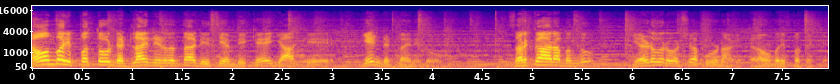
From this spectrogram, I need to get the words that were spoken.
ನವೆಂಬರ್ ಇಪ್ಪತ್ತು ಡೆಡ್ಲೈನ್ ನೀಡಿದಂತ ಡಿಸಿಎಂ ಡಿ ಕೆ ಯಾಕೆ, ಏನ್ ಡೆಡ್ ಲೈನ್ ಇದು? ಸರ್ಕಾರ ಬಂದು ಎರಡೂವರೆ ವರ್ಷ ಪೂರ್ಣ ಆಗುತ್ತೆ ನವೆಂಬರ್ ಇಪ್ಪತ್ತಕ್ಕೆ.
